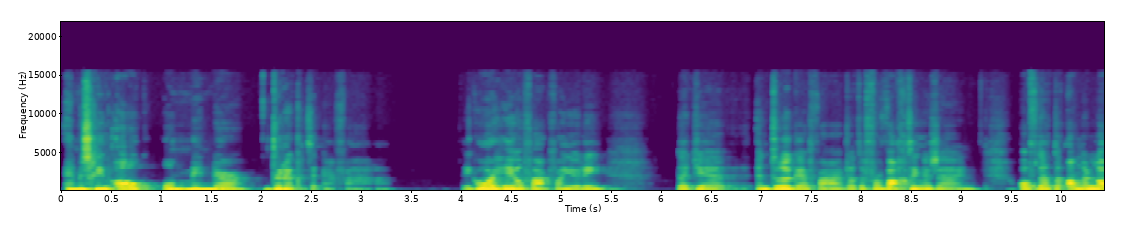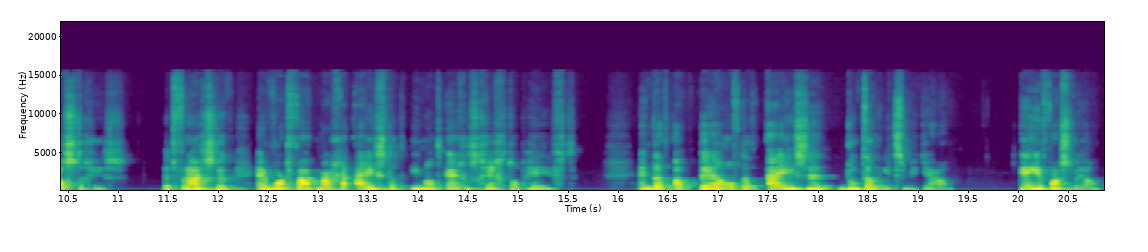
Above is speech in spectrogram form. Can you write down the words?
En misschien ook om minder druk te ervaren. Ik hoor heel vaak van jullie dat je een druk ervaart, dat er verwachtingen zijn of dat de ander lastig is. Het vraagstuk, er wordt vaak maar geëist dat iemand ergens recht op heeft. En dat appel of dat eisen doet dan iets met jou. Ken je vast wel.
